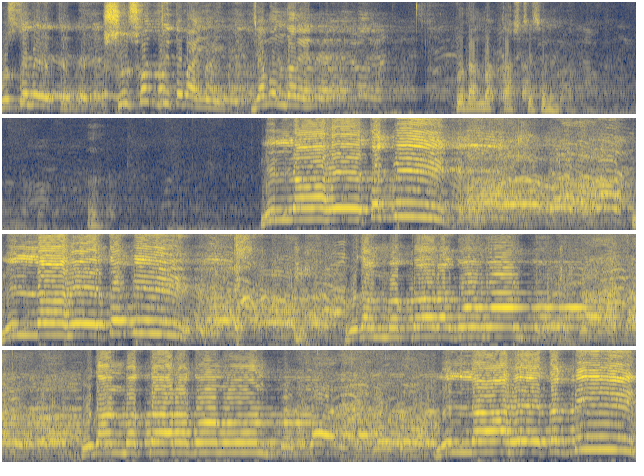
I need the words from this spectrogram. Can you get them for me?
বুঝতে পেরেছেন? সুসজ্জিত বাহিনী। যেমন ধরেন, প্রধান বক্তা আসতেছে লিল্লাহে তাকবীর লিল্লাহে তাকবীর। প্রধান বক্তার আগমন। প্রধান বক্তার আগমন। লিল্লাহে তাকবীর।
